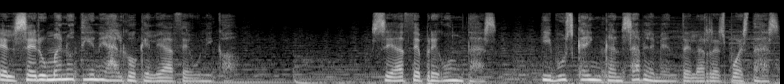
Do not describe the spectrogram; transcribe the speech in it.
El ser humano tiene algo que le hace único. Se hace preguntas y busca incansablemente las respuestas.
